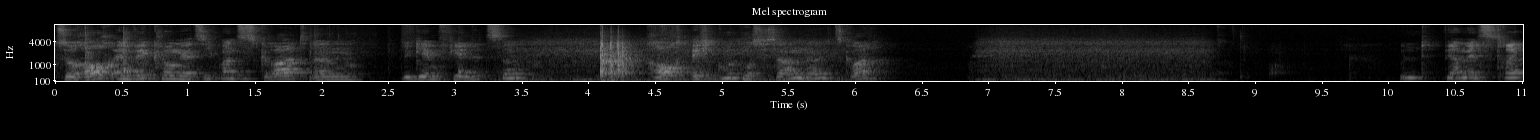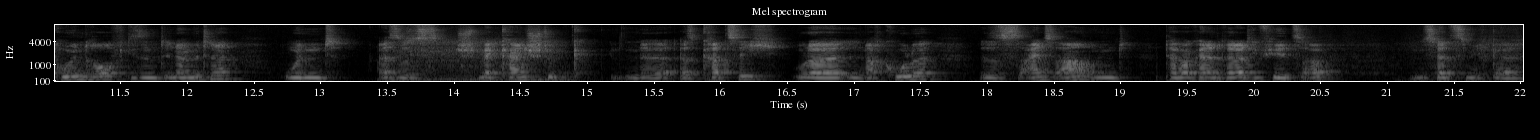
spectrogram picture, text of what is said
zur Rauchentwicklung, jetzt sieht man es gerade, ähm, wir geben viel Hitze. Raucht echt gut, muss ich sagen, ne, jetzt gerade. Und wir haben jetzt drei Kohlen drauf, die sind in der Mitte. Und also es schmeckt kein Stück ne, also kratzig oder nach Kohle. Es ist 1A und Tabak halt relativ viel Hitze ab. Und das ist halt ziemlich geil.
